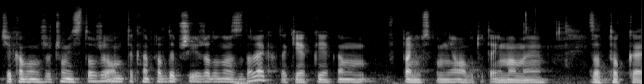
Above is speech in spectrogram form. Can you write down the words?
ciekawą rzeczą jest to, że on tak naprawdę przyjeżdża do nas z daleka, tak jak, jak tam pani wspomniała, bo tutaj mamy Zatokę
